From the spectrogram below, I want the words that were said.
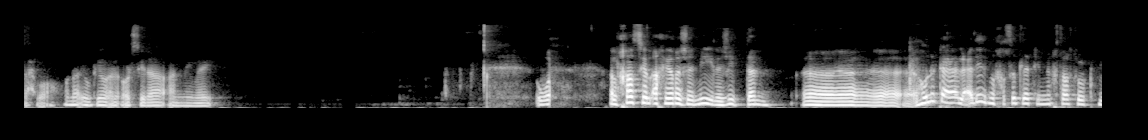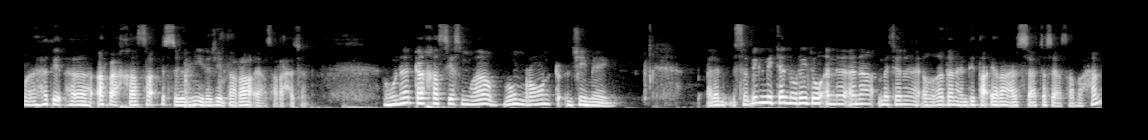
سحبه هنا يمكن أن أرسل إيميل. الخاصية الأخيرة جميلة جدا. آه، هناك العديد من الخاصيات التي اخترت لكم. هذه أربع خصائص جميلة جدا رائعة صراحة. هناك خاصية اسمها Boomerang Gmail على سبيل المثال نريد أن أنا مثلا غدا عندي طائرة على الساعة 9 صباحا.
